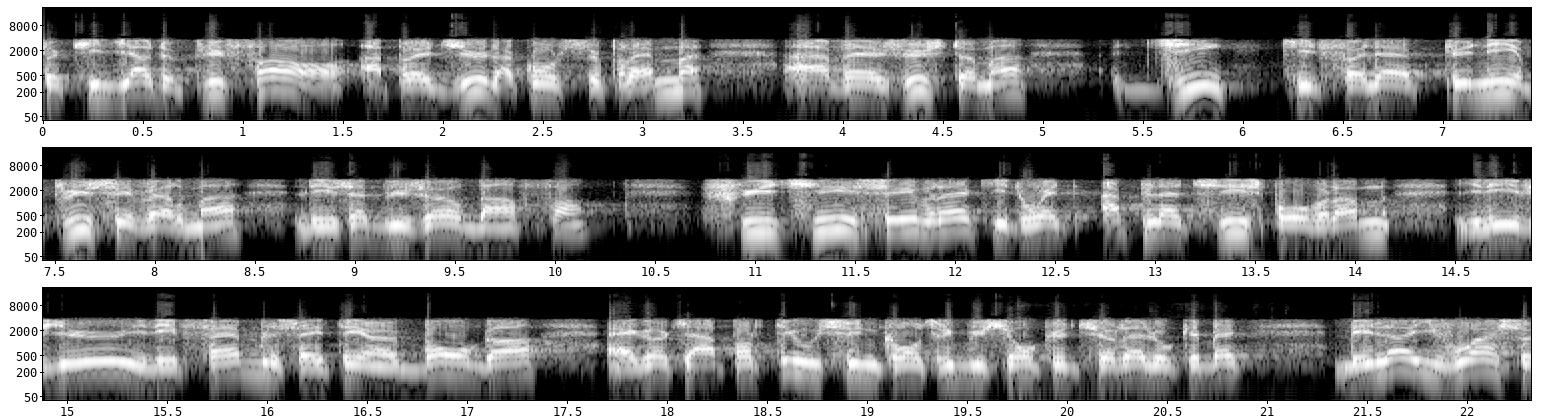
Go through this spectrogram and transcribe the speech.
ce qu'il y a de plus fort après Dieu, la Cour suprême, avait justement dit qu'il fallait punir plus sévèrement les abuseurs d'enfants. Fruitier, c'est vrai qu'il doit être aplati, ce pauvre homme. Il est vieux, il est faible, ça a été un bon gars, un gars qui a apporté aussi une contribution culturelle au Québec. Mais là, il voit ce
